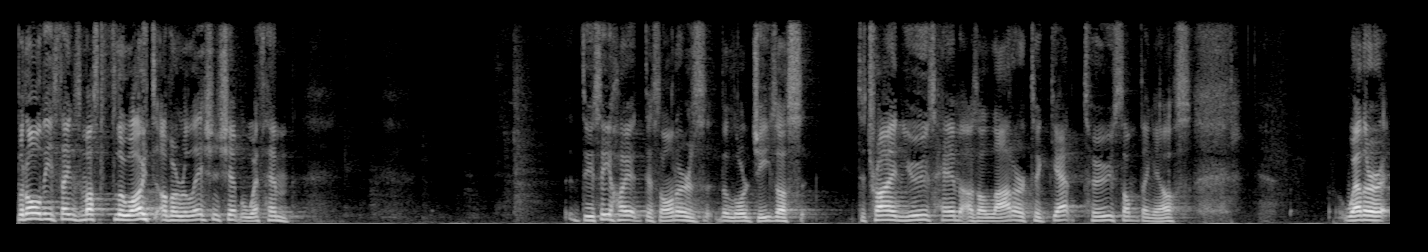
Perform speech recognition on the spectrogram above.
But all these things must flow out of a relationship with Him. Do you see how it dishonors the Lord Jesus to try and use Him as a ladder to get to something else? Whether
